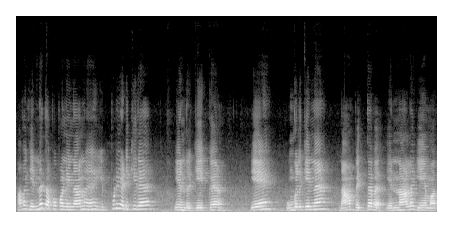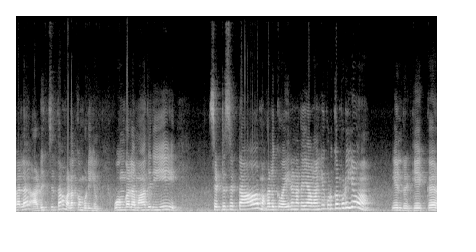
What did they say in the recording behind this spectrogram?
அவ என்ன தப்பு பண்ணினான்னு இப்படி அடிக்கிற? என்று கேட்க ஏன்? உங்களுக்கு என்ன? நான் பெத்தவ. என்னால் என் மகளை அடித்து தான் வளர்க்க முடியும். உங்களை மாதிரி செட்டு செட்டாக மகளுக்கு வைர நகையாக வாங்கி கொடுக்க முடியும்? என்று கேட்க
